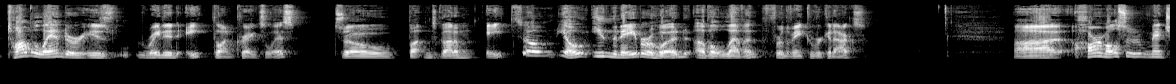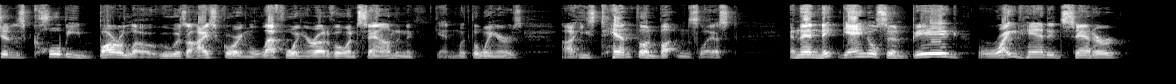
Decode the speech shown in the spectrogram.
Tom Willander is rated eighth on Craigslist. So Button's got him eighth. So, you know, in the neighborhood of 11th for the Vancouver Canucks. Uh, Harm also mentions Colby Barlow, who was a high scoring left winger out of Owen Sound, and again with the wingers. Uh, he's 10th on Button's list. And then Nick Danielson, big right handed center.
